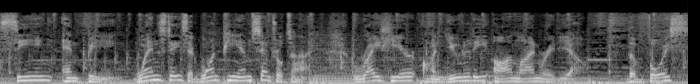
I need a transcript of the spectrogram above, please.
Seeing and Being, Wednesdays at 1 p.m. Central Time, right here on Unity Online Radio, the voice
